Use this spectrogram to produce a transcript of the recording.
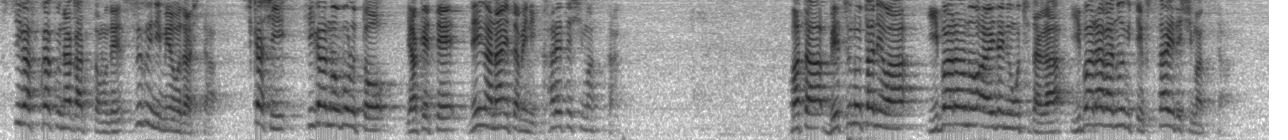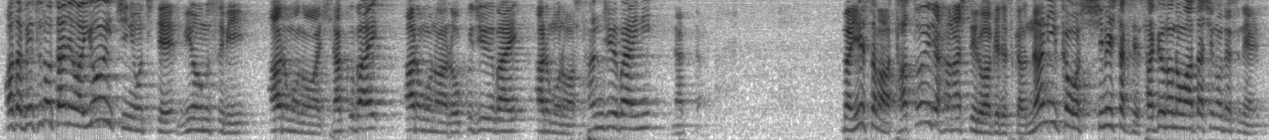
土が深くなかったのですぐに芽を出した。しかし、日が昇ると焼けて根がないために枯れてしまった。また別の種は茨の間に落ちたが、茨が伸びて塞いでしまった。また別の種は良い地に落ちて実を結び、あるものは100倍、あるものは60倍、あるものは30倍になった。まあ、イエス様は例えで話しているわけですから、何かを示したくて、先ほどの私のですね、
